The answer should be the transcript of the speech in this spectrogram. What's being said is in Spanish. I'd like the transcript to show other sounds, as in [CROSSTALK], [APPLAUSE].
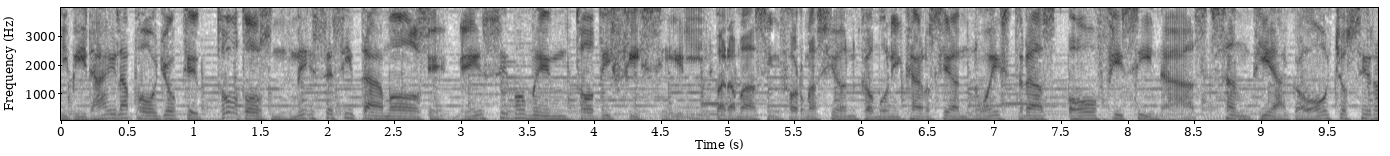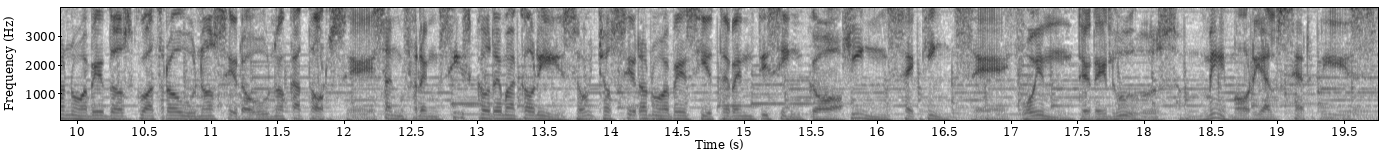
recibirá el apoyo que todos necesitamos en ese momento difícil. Para más información, comunicarse a nuestras oficinas. Santiago 809-241-0114. San Francisco de Macorís 809-725-1515. Fuente de Luz Memorial Service.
